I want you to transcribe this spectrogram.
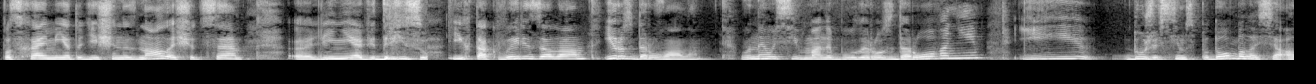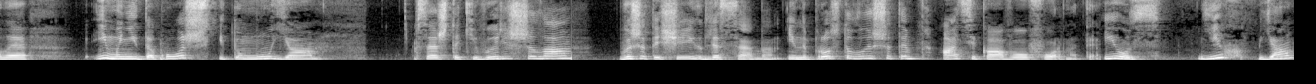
По схемі я тоді ще не знала, що це е, лінія відрізу. Їх так вирізала і роздарувала. Вони усі в мене були роздаровані і дуже всім сподобалося, але і мені також, і тому я все ж таки вирішила вишити ще їх для себе. І не просто вишити, а цікаво оформити. І ось їх я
